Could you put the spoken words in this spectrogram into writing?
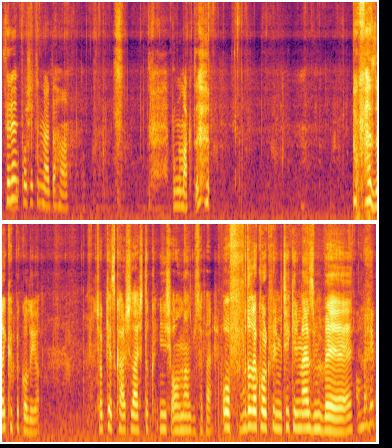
Senin poşetin nerede ha? Burnum aktı. Çok fazla köpek oluyor. Çok kez karşılaştık. İniş olmaz bu sefer. Of burada da korku filmi çekilmez mi be? Ama hep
